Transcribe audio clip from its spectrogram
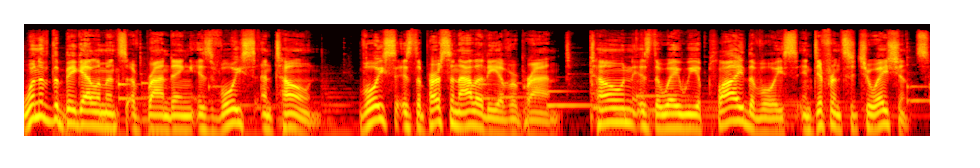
One of the big elements of branding is voice and tone. Voice is the personality of a brand. Tone is the way we apply the voice in different situations.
